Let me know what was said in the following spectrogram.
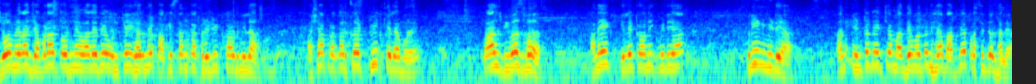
जो मेरा जबडा तोडने वाले थे उनके घर में पाकिस्तान का क्रेडिट कार्ड मिला. अशा प्रकारचं ट्विट केल्यामुळे काल दिवसभर अनेक इलेक्ट्रॉनिक मीडिया प्रिंट मीडिया आणि इंटरनेटच्या माध्यमातून ह्या बातम्या प्रसिद्ध झाल्या.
